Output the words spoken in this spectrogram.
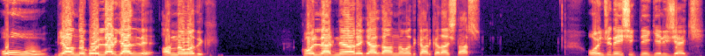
Oo, bir anda goller geldi. Anlamadık. Goller ne ara geldi anlamadık arkadaşlar. Oyuncu değişikliği gelecek.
